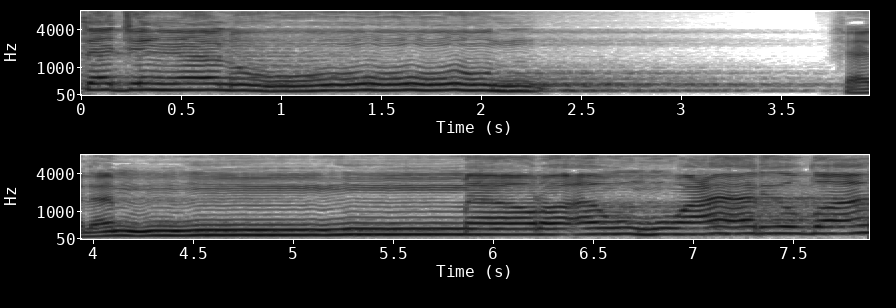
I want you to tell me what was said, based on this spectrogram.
تجهلون فلما رأوه عارضا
